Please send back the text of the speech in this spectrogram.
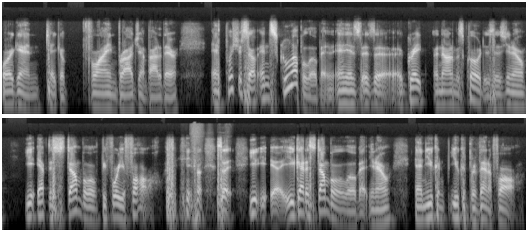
or again, take a flying broad jump out of there and push yourself and screw up a little bit. And as, as a, great anonymous quote is, is, you know, you have to stumble before you fall. you know, so you you, you got to stumble a little bit, you know, and you can you can prevent a fall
